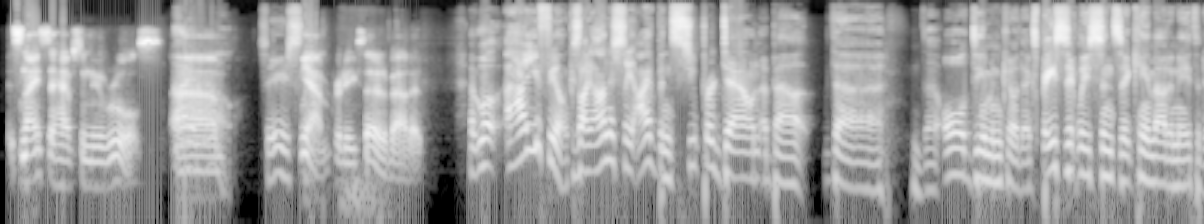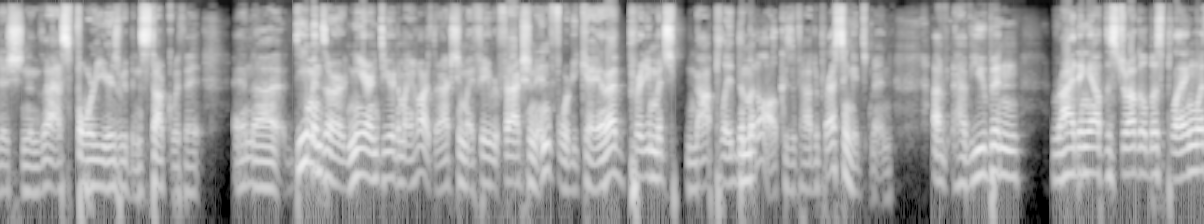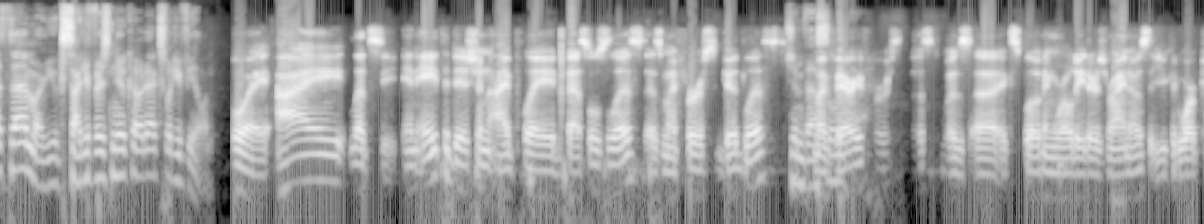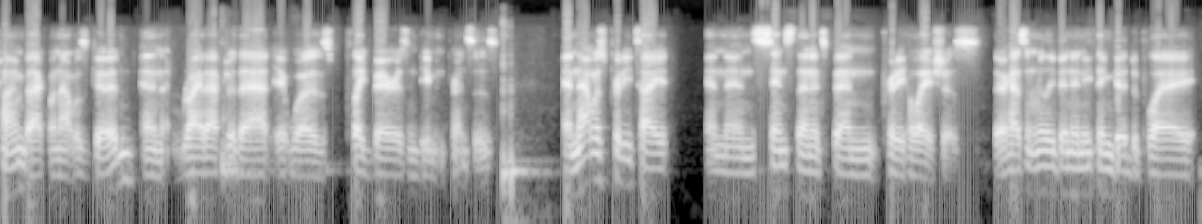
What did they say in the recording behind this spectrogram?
it's nice to have some new rules. I know. Seriously. yeah, I'm pretty excited about it. Well, how are you feeling? Because like honestly, I've been super down about the the old Demon Codex basically since it came out in eighth edition. In the last four years, we've been stuck with it. And uh, demons are near and dear to my heart. They're actually my favorite faction in 40k, and I've pretty much not played them at all because of how depressing it's been. Have, have you been riding out the struggle bus playing with them? Are you excited for this new codex? What are you feeling? Boy, I let's see. In eighth edition, I played Vessel's List as my first good list. Jim My very first list was uh, Exploding World Eaters Rhinos that you could warp time back when that was good, and right after that, it was Plague Bears and Demon Princes, and that was pretty tight. And then since then, it's been pretty hellacious. There hasn't really been anything good to play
